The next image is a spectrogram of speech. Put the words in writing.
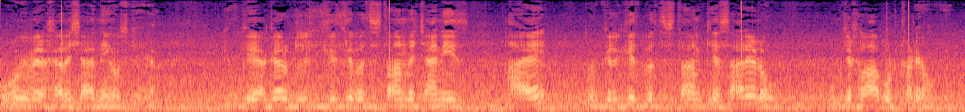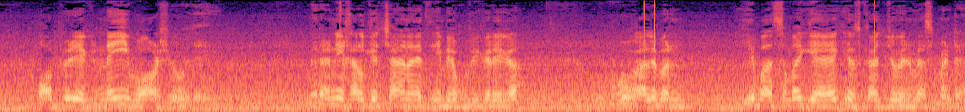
وہ بھی میرا خیال ہے شاید نہیں ہو سکے گا۔ کیونکہ اگر گلگت بلتستان میں چائنیز آئے، تو گلگت بلتستان کے سارے لوگ ان کے خلاف اٹھ کھڑے ہوں گے اور پھر ایک نئی وار شروع ہو جائے گی۔ میرا نہیں خیال کہ چائنا اتنی بےخوبی کرے گا۔ وہ غالباً یہ بات سمجھ گیا ہے کہ اس کا جو انویسٹمنٹ ہے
